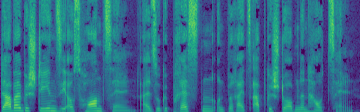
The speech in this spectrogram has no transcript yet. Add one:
Dabei bestehen sie aus Hornzellen, also gepressten und bereits abgestorbenen Hautzellen.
